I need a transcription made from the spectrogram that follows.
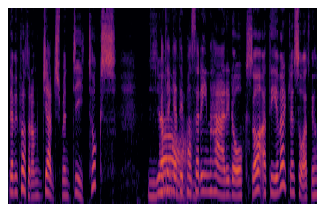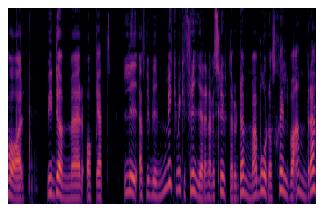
Där vi pratade om Judgment Detox. ja. Jag tänker att det passar in här idag också. Att det är verkligen så att vi har Vi dömer och att, li, att vi blir mycket, mycket friare när vi slutar att döma både oss själva och andra.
